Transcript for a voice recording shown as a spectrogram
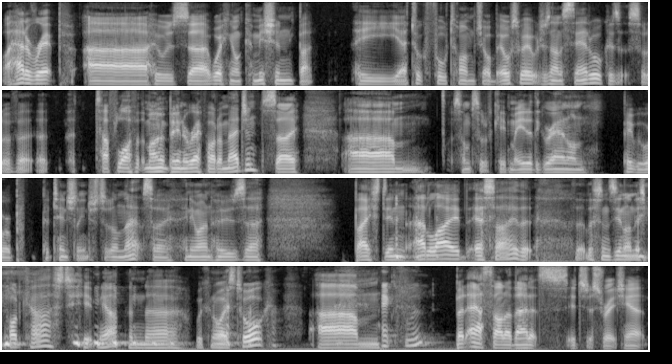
I had a rep uh, who was uh, working on commission, but he uh, took a full time job elsewhere, which is understandable because it's sort of a, a, a tough life at the moment being a rep, I'd imagine. So, um, so I'm sort of keeping ear to the ground on people who are p- potentially interested on that. So anyone who's uh, based in Adelaide, SA, that that listens in on this podcast, hit me up and uh, we can always talk. Um, Excellent. but outside of that, it's it's just reaching out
